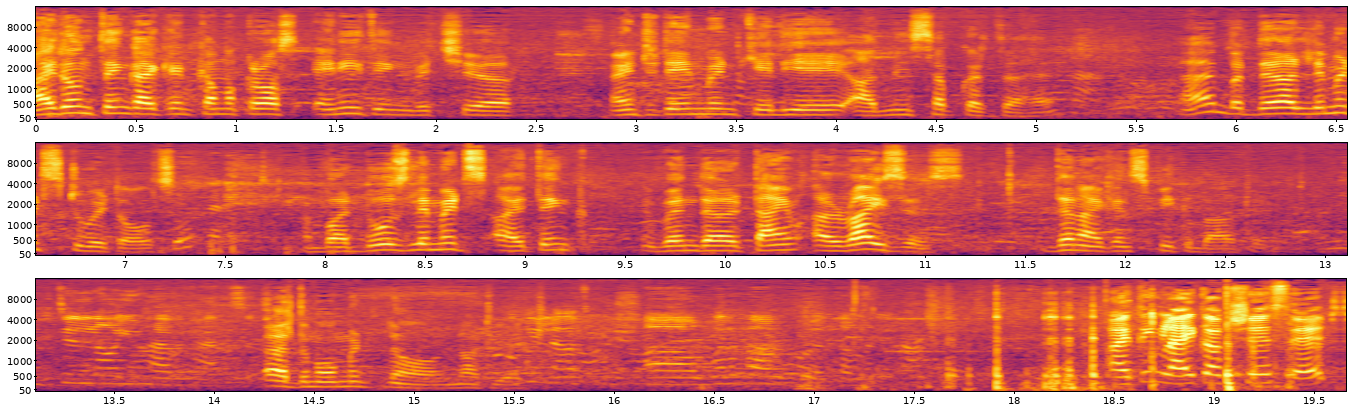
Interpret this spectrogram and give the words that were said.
I don't think I can come across anything which uh, entertainment के लिए आदमी सब करता है. Uh, but there are limits to it also. But those limits, I think, when the time arises, then I can speak about it. Till now you haven't had such. At the moment, no, not yet. I think, like Akshay said,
